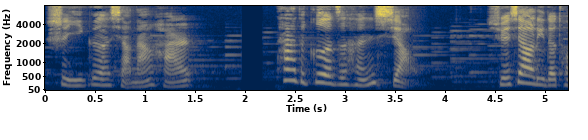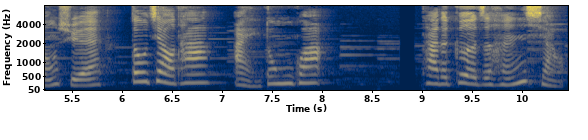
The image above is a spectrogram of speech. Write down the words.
是一个小男孩，他的个子很小，学校里的同学都叫他矮冬瓜。他的个子很小，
